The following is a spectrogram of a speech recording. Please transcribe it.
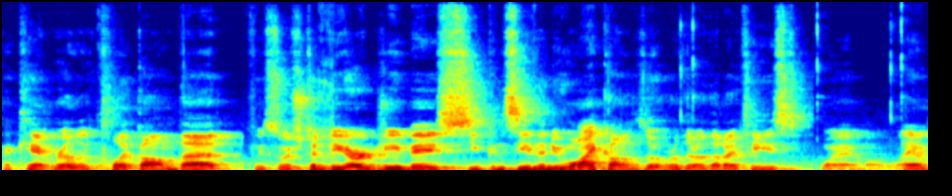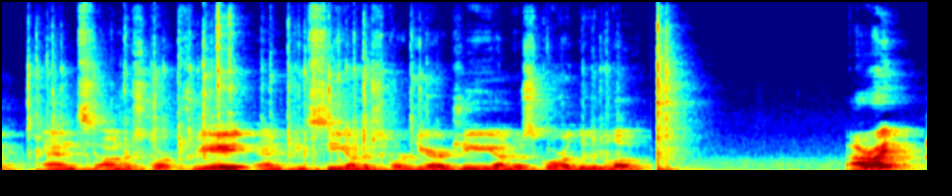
I can't really click on that. If we switch to DRG base, you can see the new icons over there that I teased. Wham, lamp, and underscore create, NPC underscore DRG underscore Ludolo. Alright.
